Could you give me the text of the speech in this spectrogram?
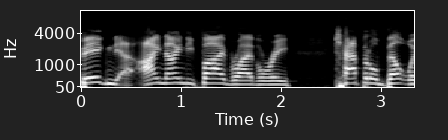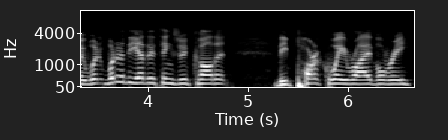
Big I 95 rivalry. Capital Beltway. What, what are the other things we've called it? The Parkway rivalry,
